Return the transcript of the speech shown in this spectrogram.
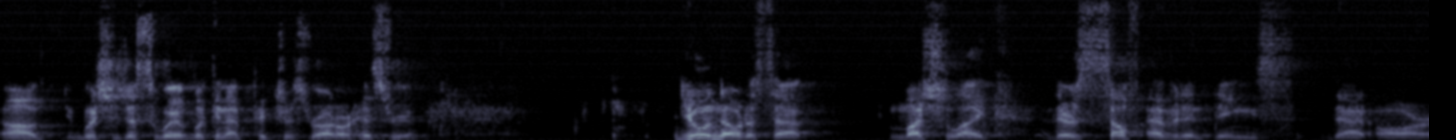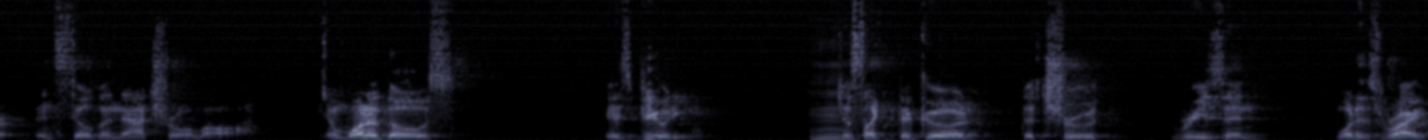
uh, which is just a way of looking at pictures throughout our history. You'll notice that much like there's self-evident things that are instilled in natural law. And one of those is beauty. Mm. Just like the good, the truth, reason, what is right,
